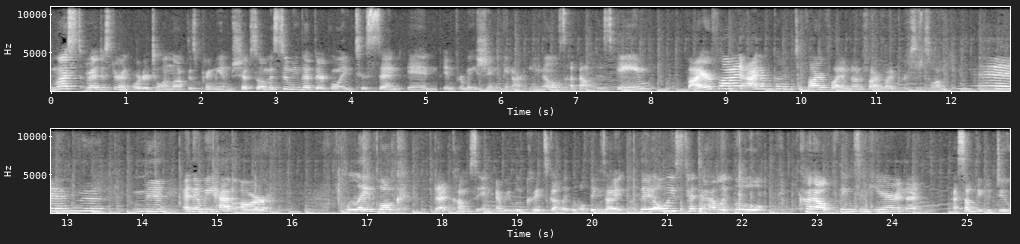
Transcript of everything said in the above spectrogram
You must register in order to unlock this premium ship. So I'm assuming that they're going to send in information in our emails about this game. Firefly? I never got into Firefly. I'm not a Firefly person, so I'm meh, meh. And then we have our playbook that comes in every loot crate. It's got like little things. I They always tend to have like little cutout things in here and that has something to do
